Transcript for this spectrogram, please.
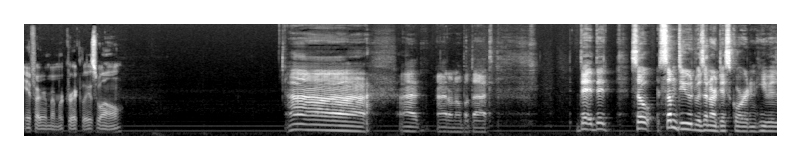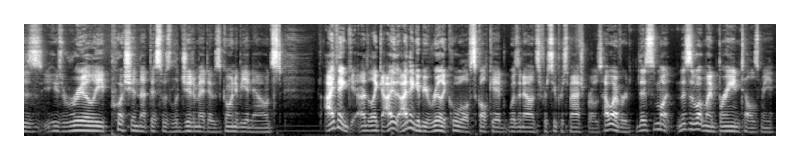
if I remember correctly, as well. Uh, I I don't know about that. They, they, so some dude was in our Discord and he was he was really pushing that this was legitimate. It was going to be announced. I think uh, like I, I think it'd be really cool if Skull Kid was announced for Super Smash Bros. However, this is what this is what my brain tells me.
